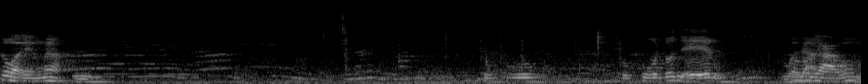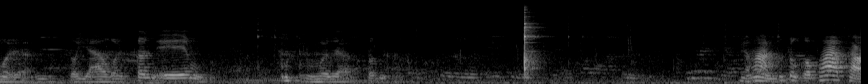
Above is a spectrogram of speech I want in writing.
ถั่วเองไหมอะอืมถูกฟูถูกฟูต้นเองหมดแล้วหมดแล้วตัวยาวก็ต้นเองห มาจากต้นอาหารสุขภาพเขา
